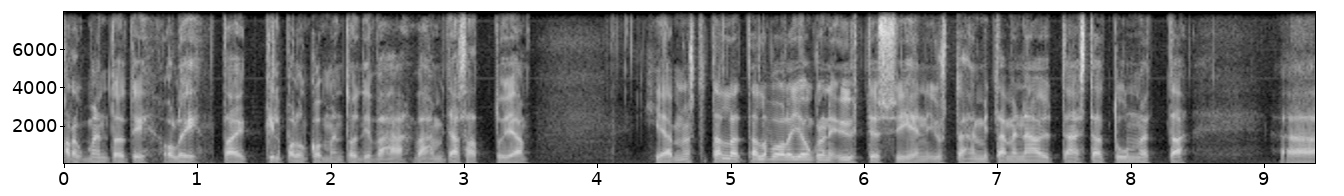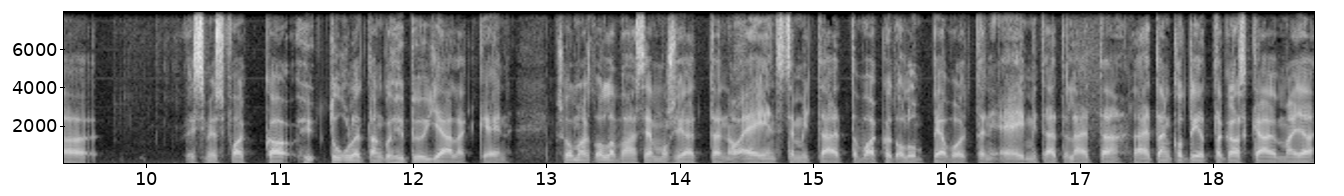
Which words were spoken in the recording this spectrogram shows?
argumentointi oli, tai kilpailun kommentointi vähän, vähän mitä sattui. Ja, ja minusta tällä, tällä voi olla jonkinlainen yhteys siihen just tähän, mitä me näytetään sitä tunnetta. Ää, esimerkiksi vaikka hy, tuuletaanko hypyn jälkeen. Suomalaiset ollaan vähän semmoisia, että no ei se mitään, että vaikka olympia voittaa, niin ei mitään, että lähdetään, lähdetään kotiin takaisin käymään ja,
